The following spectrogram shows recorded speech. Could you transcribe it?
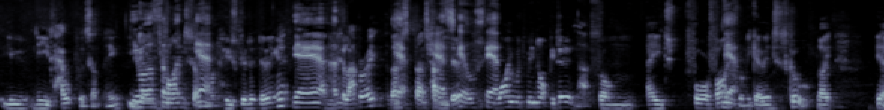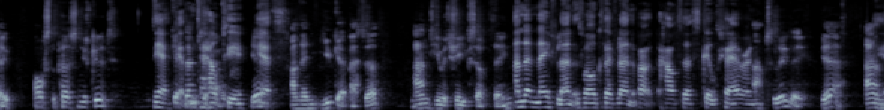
you need help with something, you, You go and someone, find someone yeah. who's good at doing it. Yeah, yeah, And and- collaborate. That's, yeah, that's how you do skills, it. yeah. Why would we not be doing that from age four or five Yeah. when we go into school? Like, you know, ask the person who's good. Yeah, get, them, to help, you. Yeah. Yes. And then you get better and you achieve something. And then they've learned as well because they've learned about how to skill share and Absolutely, yeah. And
